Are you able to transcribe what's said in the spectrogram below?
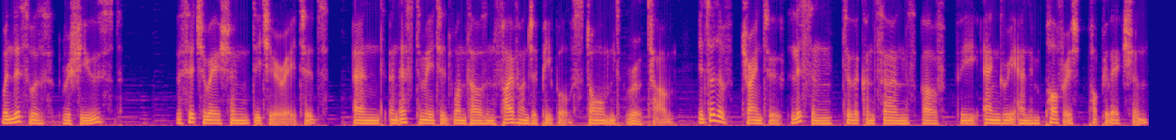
When this was refused, the situation deteriorated and an estimated 1,500 people stormed Road Town. Instead of trying to listen to the concerns of the angry and impoverished population,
